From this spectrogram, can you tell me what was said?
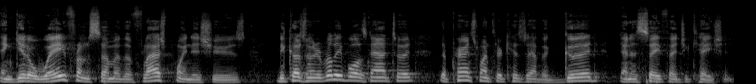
and get away from some of the flashpoint issues because when it really boils down to it, the parents want their kids to have a good and a safe education.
